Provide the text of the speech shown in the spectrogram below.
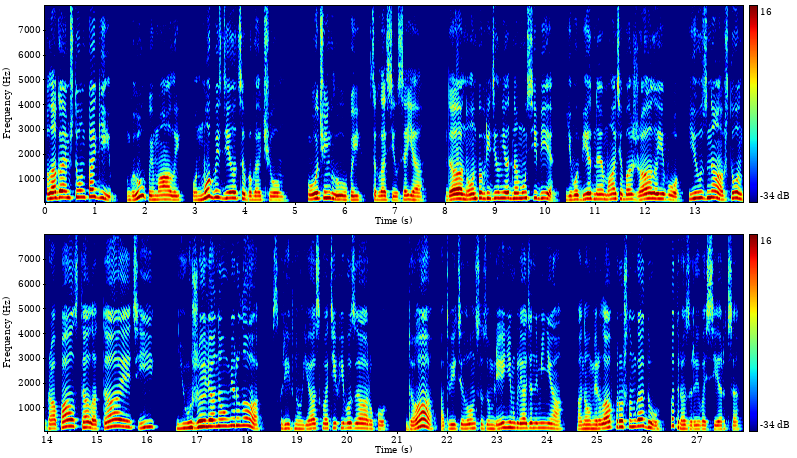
Полагаем, что он погиб. Глупый малый, он мог бы сделаться богачом. Очень глупый, согласился я. Да, но он повредил не одному себе. Его бедная мать обожала его, и, узнав, что он пропал, стала таять и... «Неужели она умерла?» – скрикнул я, схватив его за руку. «Да», – ответил он с изумлением, глядя на меня. «Она умерла в прошлом году от разрыва сердца».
